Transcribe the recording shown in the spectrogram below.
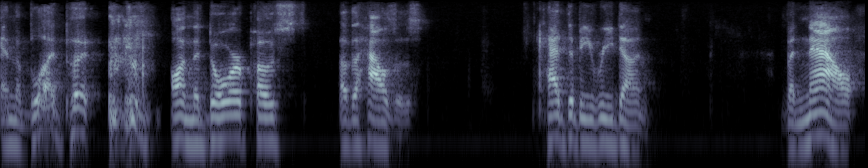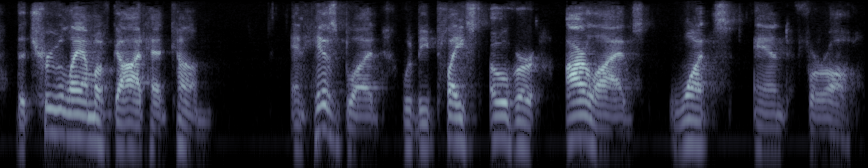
and the blood put on the doorposts of the houses had to be redone. But now the true Lamb of God had come, and his blood would be placed over our lives once and for all.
